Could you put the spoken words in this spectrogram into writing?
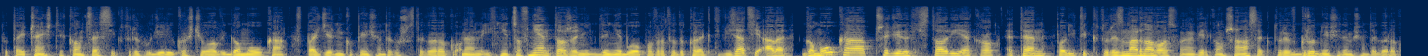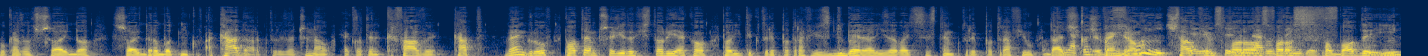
tutaj część tych koncesji, których udzielił Kościołowi Gomułka w październiku 56 roku, no, ich nie cofnięto, że nigdy nie było powrotu do kolektywizacji, ale Gomułka przejdzie do historii jako ten polityk, który zmarnował swoją wielką szansę, który w grudniu 70 roku kazał strzelać do, strzelać do robotników. A Kadar, który zaczynał jako ten krwawy kat Węgrów, potem przejdzie do historii jako polityk, który potrafił zliberalizować system, który potrafił dać Jakoś Węgrom całkiem ten- ten sporo, sporo swobody Mhm. i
